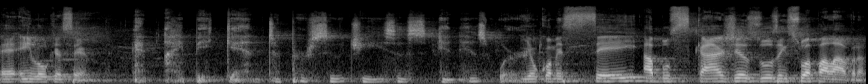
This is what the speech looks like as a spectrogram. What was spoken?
é, enlouquecer. E eu comecei a buscar Jesus em Sua palavra,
